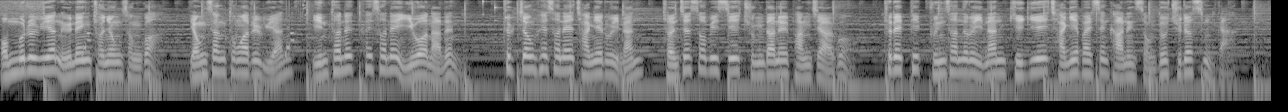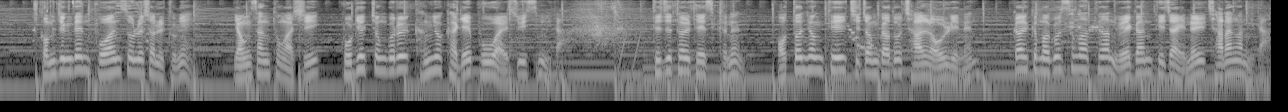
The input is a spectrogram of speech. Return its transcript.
업무를 위한 은행 전용성과 영상 통화를 위한 인터넷 회선에 이원하는 특정 회선의 장애로 인한 전체 서비스의 중단을 방지하고 트래픽 분산으로 인한 기기의 장애 발생 가능성도 줄였습니다. 검증된 보안 솔루션을 통해 영상 통화 시 고객 정보를 강력하게 보호할 수 있습니다. 디지털 데스크는 어떤 형태의 지점과도 잘 어울리는 깔끔하고 스마트한 외관 디자인을 자랑합니다.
